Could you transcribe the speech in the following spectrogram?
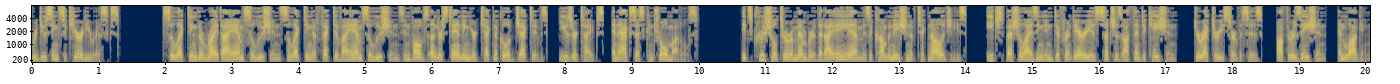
reducing security risks. Selecting the right IAM solution Selecting effective IAM solutions involves understanding your technical objectives, user types, and access control models. It's crucial to remember that IAM is a combination of technologies, each specializing in different areas such as authentication, directory services, authorization, and logging.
